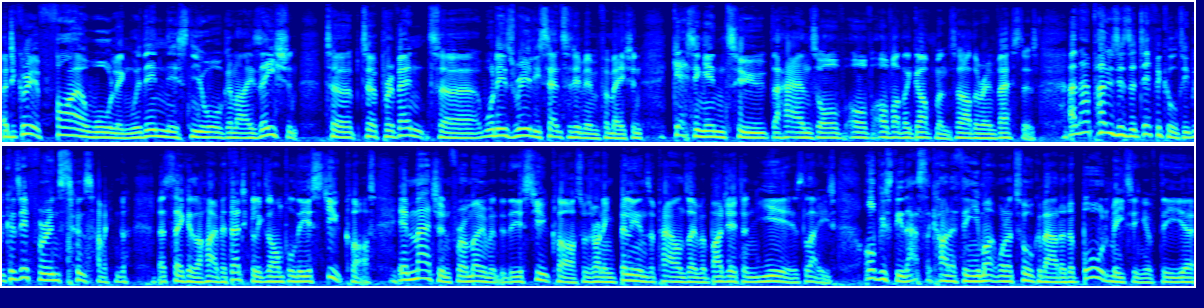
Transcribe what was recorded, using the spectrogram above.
a degree of firewalling within this new organisation to to prevent uh, what is really sensitive information getting into the hands of, of, of other governments and other investors. And that poses a difficulty because if, for instance, I mean, let's take as a hypothetical example the Astute class. Imagine for a moment that the Astute class was running billions of pounds over budget and years late. Obviously, that's the kind of thing you might want to talk about at a board meeting of the uh,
